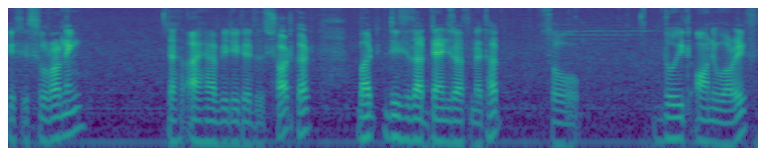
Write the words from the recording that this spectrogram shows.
it's still running. I have deleted the shortcut. But this is a dangerous method. So do it on your risk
